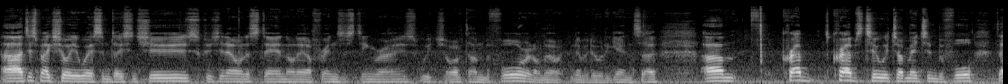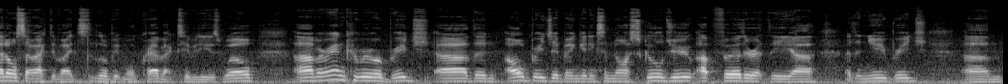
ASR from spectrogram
Uh, just make sure you wear some decent shoes because you don't want to stand on our friends the stingrays, which I've done before and I'll never do it again. So, um, crab crabs too, which I mentioned before. That also activates a little bit more crab activity as well. Um, around Karuah Bridge, uh, the old bridge, they've been getting some nice school dew. Up further at the uh, at the new bridge, um,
